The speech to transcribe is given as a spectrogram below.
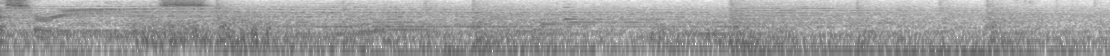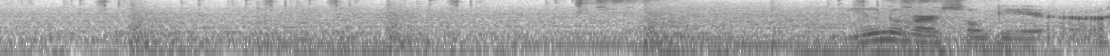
Accessories. Universal gear.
